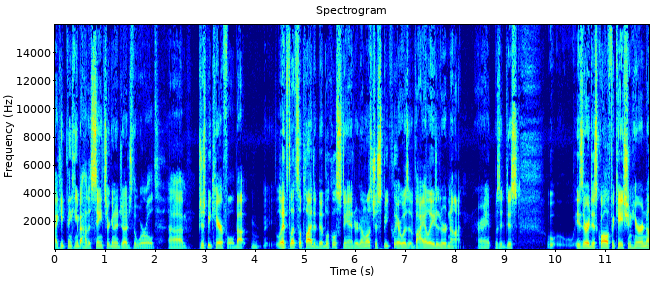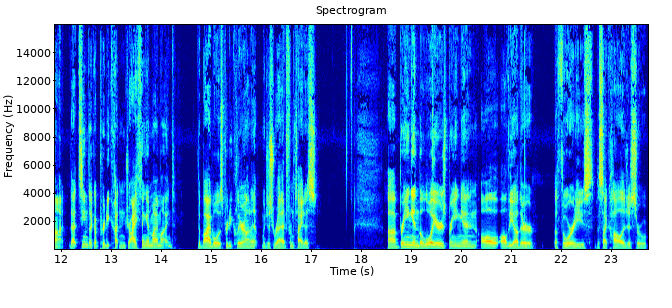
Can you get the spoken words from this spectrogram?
I keep thinking about how the saints are going to judge the world. Uh, just be careful about let's let's apply the biblical standard and let's just be clear: was it violated or not? Right, was it dis is there a disqualification here or not? That seems like a pretty cut and dry thing in my mind. The Bible is pretty clear on it. We just read from Titus. Uh, bringing in the lawyers, bringing in all all the other authorities, the psychologists or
